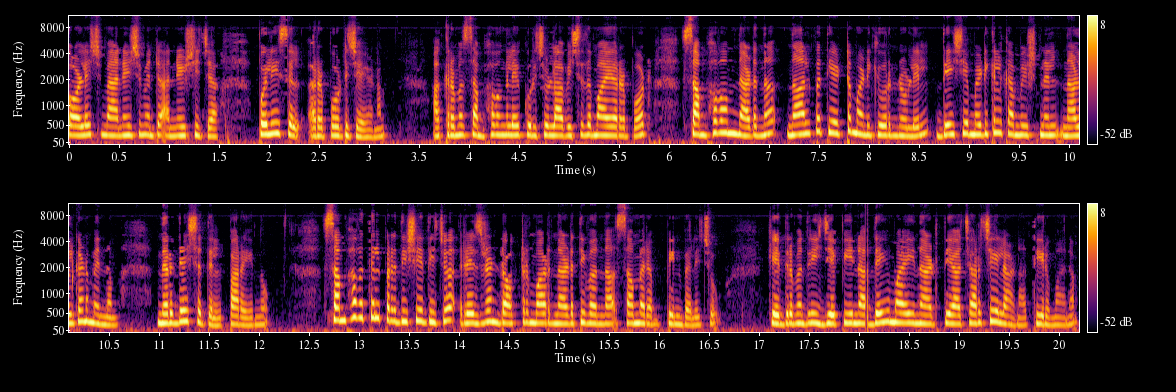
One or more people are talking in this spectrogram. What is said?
കോളേജ് മാനേജ്മെന്റ് അന്വേഷിച്ച് പോലീസിൽ റിപ്പോർട്ട് ചെയ്യണം. അക്രമ സംഭവങ്ങളെക്കുറിച്ചുള്ള വിശദമായ റിപ്പോർട്ട് സംഭവം നടന്ന് നാൽപ്പത്തിയെട്ട് മണിക്കൂറിനുള്ളിൽ ദേശീയ മെഡിക്കൽ കമ്മീഷനിൽ നൽകണമെന്നും നിർദ്ദേശത്തിൽ പറയുന്നു. സംഭവത്തിൽ പ്രതിഷേധിച്ച് റെസിഡന്റ് ഡോക്ടർമാർ നടത്തിവന്ന സമരം പിൻവലിച്ചു. കേന്ദ്രമന്ത്രി ജെ പി നദ്ദയുമായി നടത്തിയ ചർച്ചയിലാണ് തീരുമാനം.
